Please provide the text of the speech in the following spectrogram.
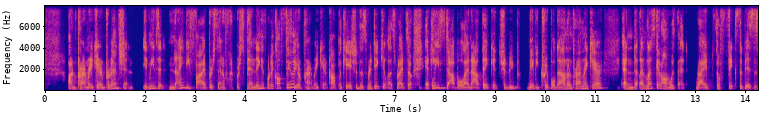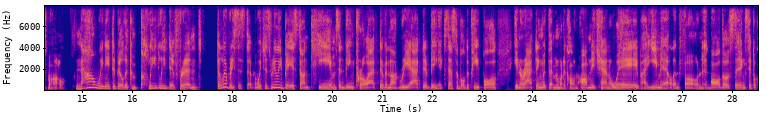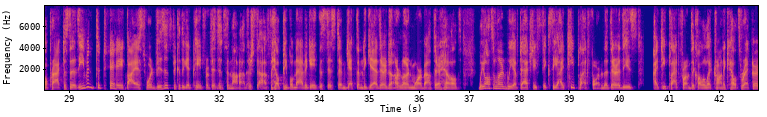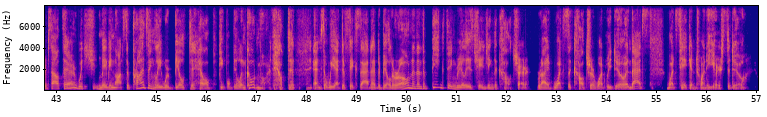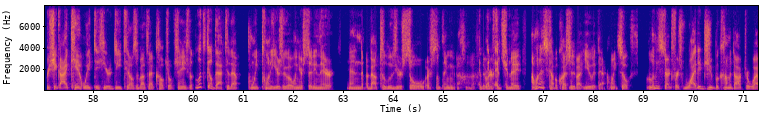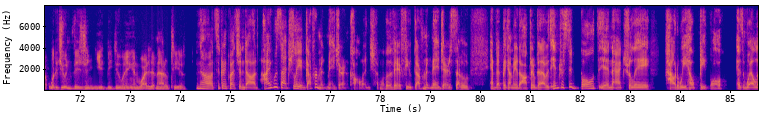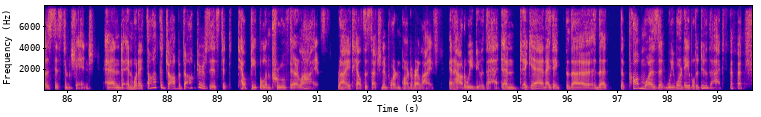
on primary care and prevention. It means that 95% of what we're spending is what I call failure primary care complications. It's ridiculous, right? So at least double. I now think it should be maybe triple down on primary care and, and let's get on with it, right? So fix the business model. Now we need to build a completely different delivery system, which is really based on teams and being proactive and not reactive, being accessible to people, interacting with them in what I call an omni-channel way by email and phone and all those things, typical practices, even today, biased toward visits because they get paid for visits and not other stuff. Help people navigate the system, get them together to learn more about their health. We also learned we have to actually fix the IT platform, that there are these IT platforms they call electronic health records out there, which maybe not surprisingly were built to help people bill and code more. They helped to, and so we had to fix that, had to build our own. And then the big thing really is changing the culture, right? What's the culture what we do? And that's what's taken 20 years to do. Rishik, I can't wait to hear details about that cultural change. But let's go back to that point 20 years ago when you're sitting there and about to lose your soul or something, uh, the reference you made. I want to ask a couple questions about you at that point. So let me start first. Why did you become a doctor? Why, what did you envision you'd be doing and why did it matter to you? No, it's a great question, Don. I was actually a government major in college. I'm one of the very few government majors who ended up becoming a doctor, because I was interested both in actually how do we help people as well as system change. And, and what I thought the job of doctors is to help people improve their lives right? Health is such an important part of our life. And how do we do that? And again, I think the, the, the problem was that we weren't able to do that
